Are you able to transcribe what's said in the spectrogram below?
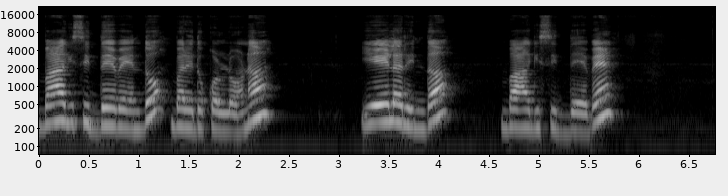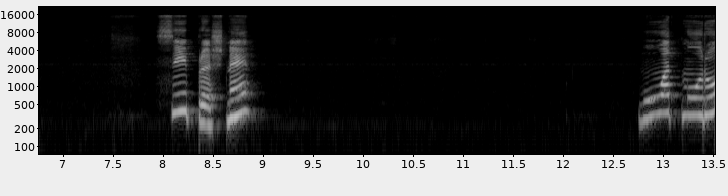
ಭಾಗಿಸಿದ್ದೇವೆ ಎಂದು ಬರೆದುಕೊಳ್ಳೋಣ. ಏಳರಿಂದ ಭಾಗಿಸಿದ್ದೇವೆ. ಸಿ ಪ್ರಶ್ನೆ ಮೂವತ್ತ್ಮೂರು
